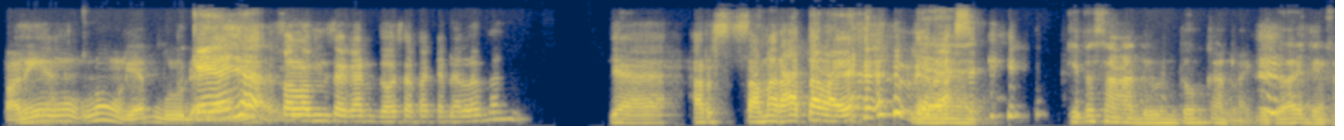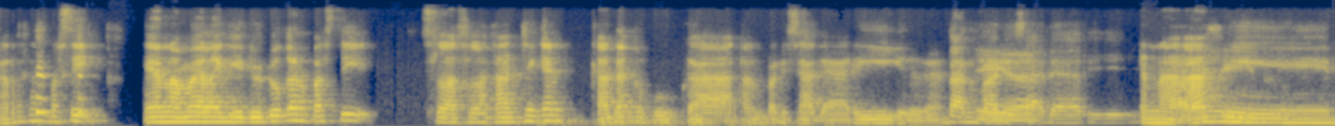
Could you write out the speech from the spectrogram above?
paling Iya. lu ngeliat bulu kayaknya dadanya. kalau misalkan gak usah pakai daleman ya harus sama rata lah ya biar Ya, asik kita sangat diuntungkan lah gitu aja karena kan pasti yang namanya lagi duduk kan pasti sela-sela kancing kan kadang kebuka tanpa disadari gitu kan tanpa Iya. disadari kena Parah angin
